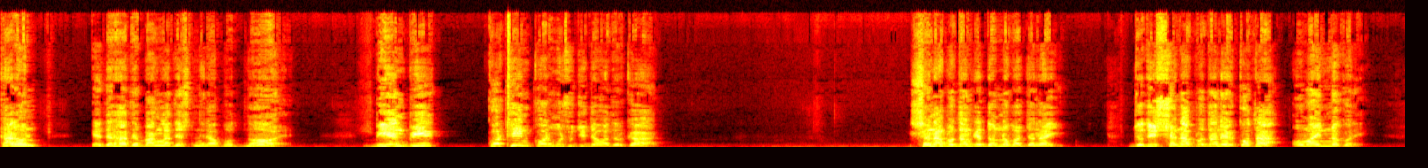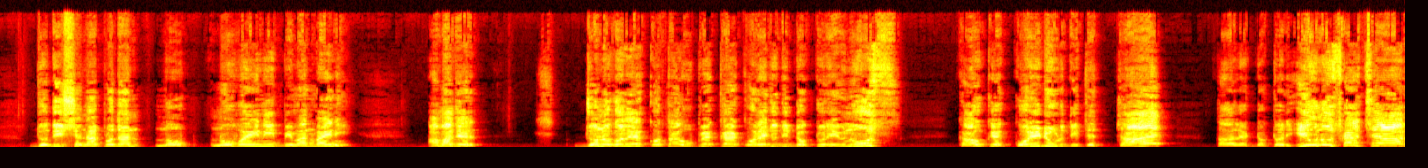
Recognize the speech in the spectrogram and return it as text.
কারণ এদের হাতে বাংলাদেশ নিরাপদ নয়। বিএনপির কঠিন কর্মসূচি দেওয়া দরকার। সেনাপ্রধানকে ধন্যবাদ জানাই। যদি সেনাপ্রধানের কথা অমান্য করে, যদি সেনাপ্রধান নৌ, নৌবাহিনী বিমান বাহিনী আমাদের জনগণের কথা উপেক্ষা করে যদি ডক্টর ইউনুস কাউকে করিডোর দিতে চায়, তাহলে ডক্টর ইউনুসের চেয়ার।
